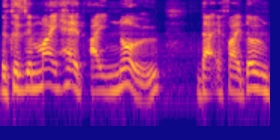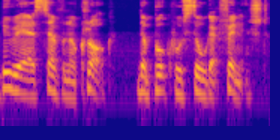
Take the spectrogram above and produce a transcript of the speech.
Because in my head, I know that if I don't do it at seven o'clock, the book will still get finished.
